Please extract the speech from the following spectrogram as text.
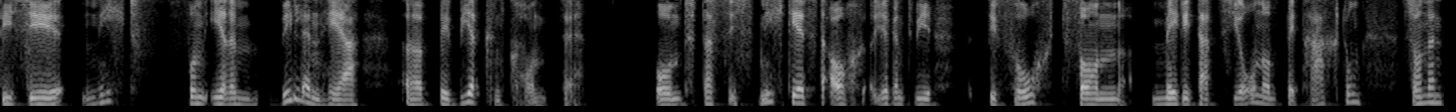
die sie nicht von ihrem Willen her äh, bewirken konnte. Und das ist nicht jetzt auch irgendwie die Frucht von Meditation und Betrachtung, sondern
